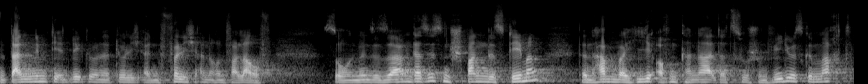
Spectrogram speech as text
Und dann nimmt die Entwicklung natürlich einen völlig anderen Verlauf. So, und wenn Sie sagen, das ist ein spannendes Thema, dann haben wir hier auf dem Kanal dazu schon Videos gemacht.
